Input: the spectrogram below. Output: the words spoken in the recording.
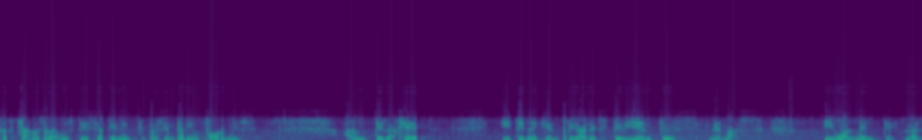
cercanos a la justicia tienen que presentar informes ante la JEP y tienen que entregar expedientes y demás. Igualmente, las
